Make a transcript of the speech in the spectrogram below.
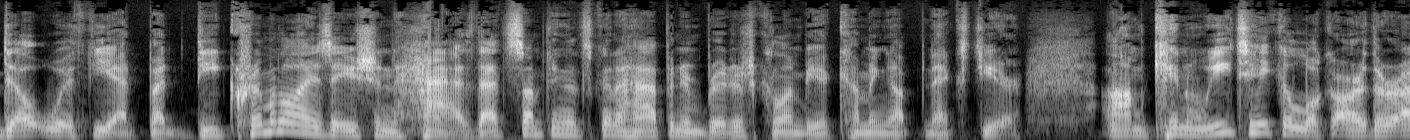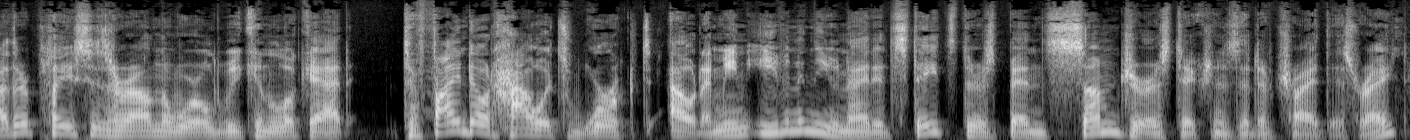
dealt with yet, but decriminalization has. That's something that's going to happen in British Columbia coming up next year. Um, can we take a look? Are there other places around the world we can look at to find out how it's worked out? I mean, even in the United States, there's been some jurisdictions that have tried this, right?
